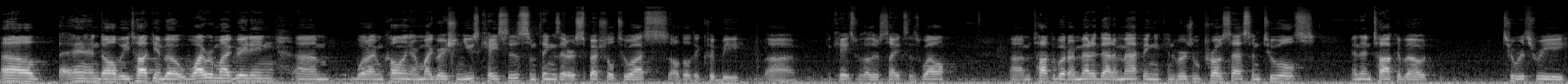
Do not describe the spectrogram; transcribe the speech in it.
Uh, and I'll be talking about why we're migrating, um, what I'm calling our migration use cases, some things that are special to us, although they could be uh, the case with other sites as well um, talk about our metadata mapping and conversion process and tools, and then talk about two or three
